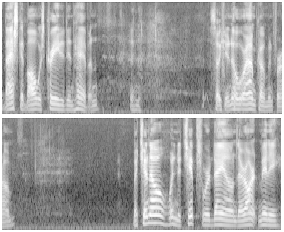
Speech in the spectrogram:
Basketball was created in heaven, and so you know where I'm coming from. But you know, when the chips were down, there aren't many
